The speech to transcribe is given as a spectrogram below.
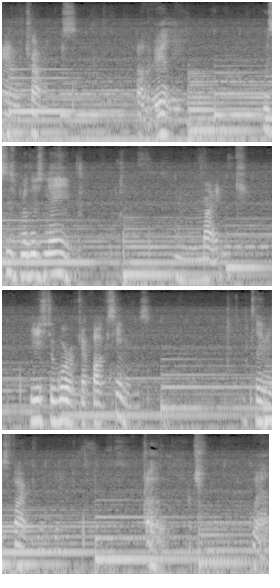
animatronics. Oh, really? What's his brother's name? Mike. He used to work at Fox Siemens. Until he was fired day. Oh. Well,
